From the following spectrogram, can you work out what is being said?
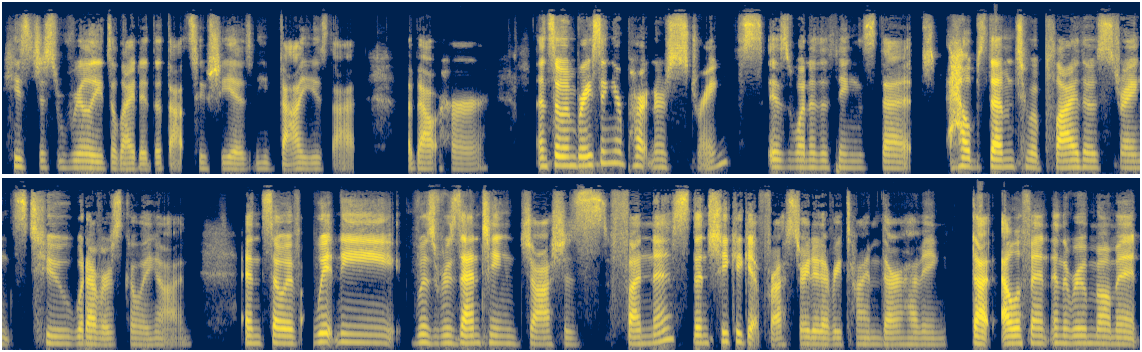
He's just really delighted that that's who she is and he values that about her. And so embracing your partner's strengths is one of the things that helps them to apply those strengths to whatever's going on. And so if Whitney was resenting Josh's funness, then she could get frustrated every time they're having that elephant in the room moment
